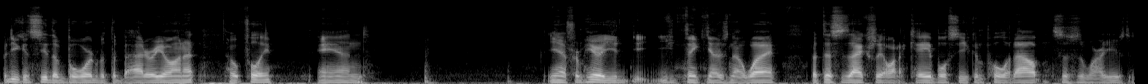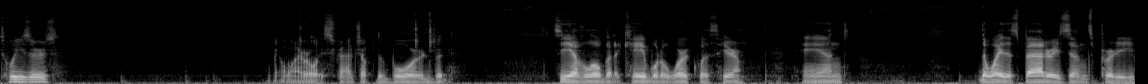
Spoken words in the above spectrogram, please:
But you can see the board with the battery on it, hopefully. And you know, from here you you think you know, there's no way, but this is actually on a cable, so you can pull it out. So this is where I use the tweezers. You don't want to really scratch up the board, but so you have a little bit of cable to work with here, and the way this battery's in is pretty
